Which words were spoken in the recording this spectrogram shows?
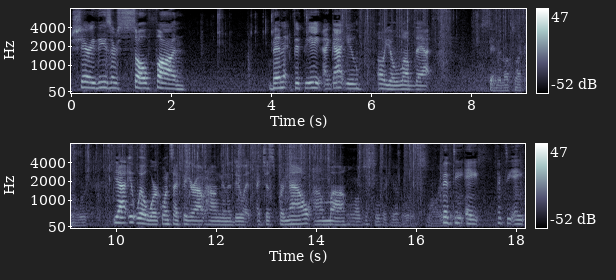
Sherry, these are so fun. Bennett 58, I got you. Oh, you'll love that. Standing up's not gonna work. Yeah, it will work once I figure out how I'm gonna do it. I just for now I'm uh, Well, it just seems like you have a little smaller. 58. 58.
